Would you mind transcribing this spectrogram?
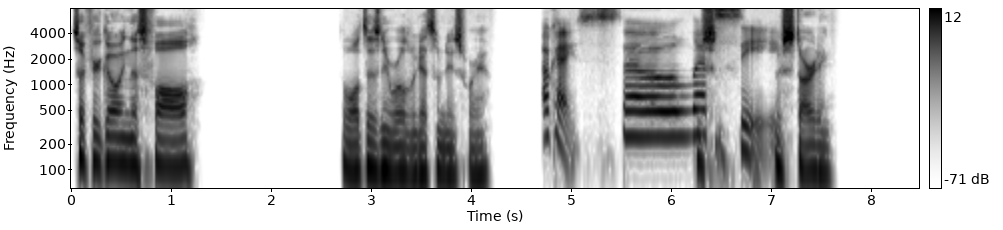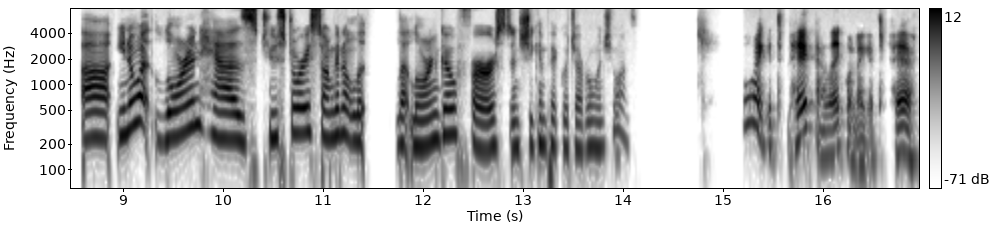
So if you're going this fall to Walt Disney World, we got some news for you. Okay, so let's Who's- see. Who's starting? Uh, you know what? Lauren has two stories, so I'm gonna let let Lauren go first, and she can pick whichever one she wants. Oh, I get to pick. I like when I get to pick.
